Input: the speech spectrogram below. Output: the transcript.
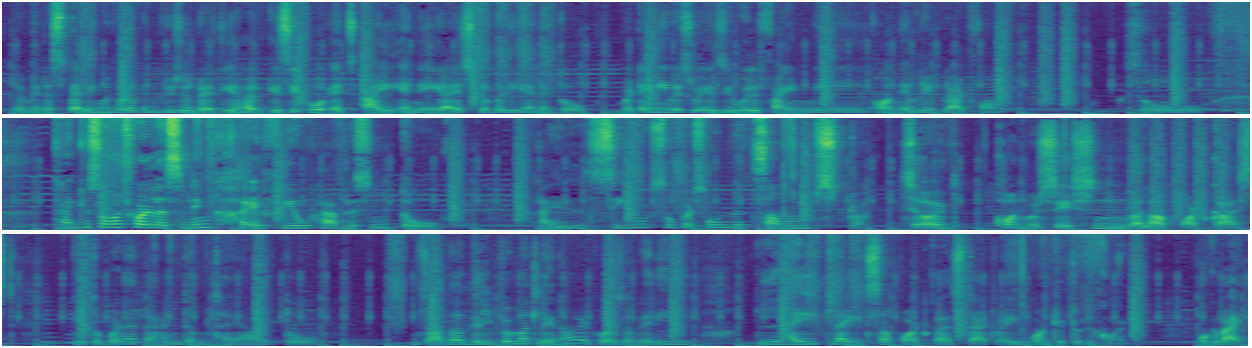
तो मेरा spelling में थोड़ा confusion रहती है हर किसी को H I N A या H double E N A तो but any which ways you will find me on every platform so thank you so much for listening if you have listen तो I will see you super soon with some structured conversation वाला podcast ये तो बड़ा random था यार तो ज़्यादा दिल पे मत लेना it was a very light light सा podcast that I wanted to record okay bye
